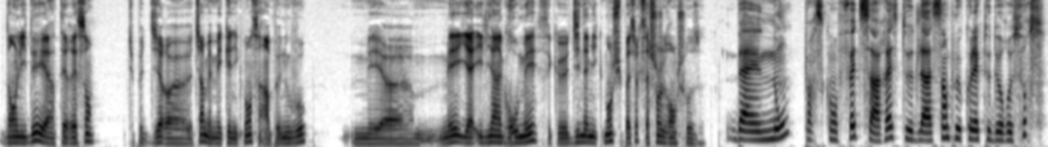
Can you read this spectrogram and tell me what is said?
dans l'idée, est intéressant. Tu peux te dire, euh, tiens, mais mécaniquement, c'est un peu nouveau. Mais euh, mais il y a, il y a un gros mais, c'est que dynamiquement, je suis pas sûr que ça change grand-chose. Ben non, parce qu'en fait, ça reste de la simple collecte de ressources.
